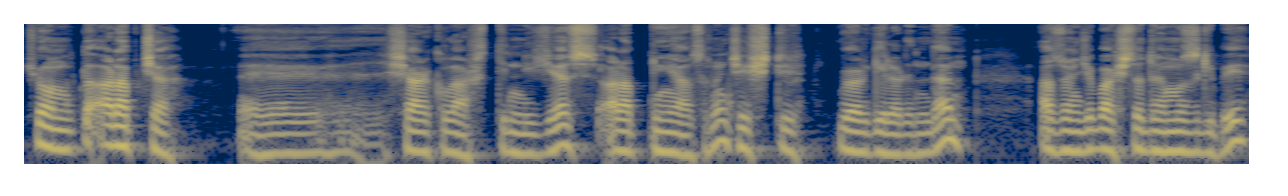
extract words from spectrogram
çoğunlukla Arapça e, şarkılar dinleyeceğiz. Arap dünyasının çeşitli bölgelerinden. Az önce başladığımız gibi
